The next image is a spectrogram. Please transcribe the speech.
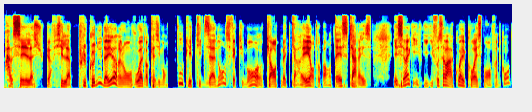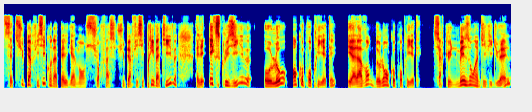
Ah, C'est la superficie la plus connue d'ailleurs et l'on voit dans quasiment toutes les petites annonces effectivement 40 euh, mètres carrés entre parenthèses Carrez. Et c'est vrai qu'il faut savoir à quoi elle correspond en fin de compte. Cette superficie qu'on appelle également surface superficie privative, elle est exclusive au lot en copropriété et à la vente de l'eau en copropriété. C'est-à-dire qu'une maison individuelle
